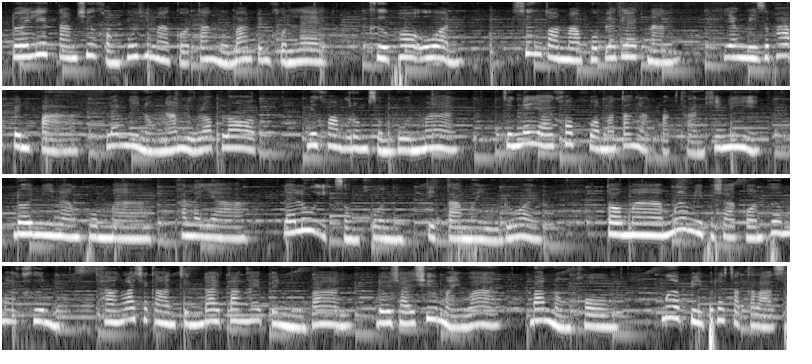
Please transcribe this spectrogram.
โดยเรียกตามชื่อของผู้ที่มาก่อตั้งหมู่บ้านเป็นคนแรก คือพ่ออ้วน ซึ่งตอนมาพบแรก ๆนั้น ยังมีสภาพเป็นป่า และมีหนองน้ำอยู่รอบๆ มีความอุดมสมบูรณ์มาก จึงได้ย้ายครอบครัวมาตั้งหลักปักฐานที่นี่ โดยมีนางพรมมาภรรยา และลูกอีกสองคนติดตามมาอยู่ด้วย ต่อมาเมื่อมีประชากรเพิ่มมากขึ้น ทางราชการจึงได้ตั้งให้เป็นหมู่บ้าน โดยใช้ชื่อใหม่ว่า บ้านหนองคอง เมื่อปีพุทธศักราช 2512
